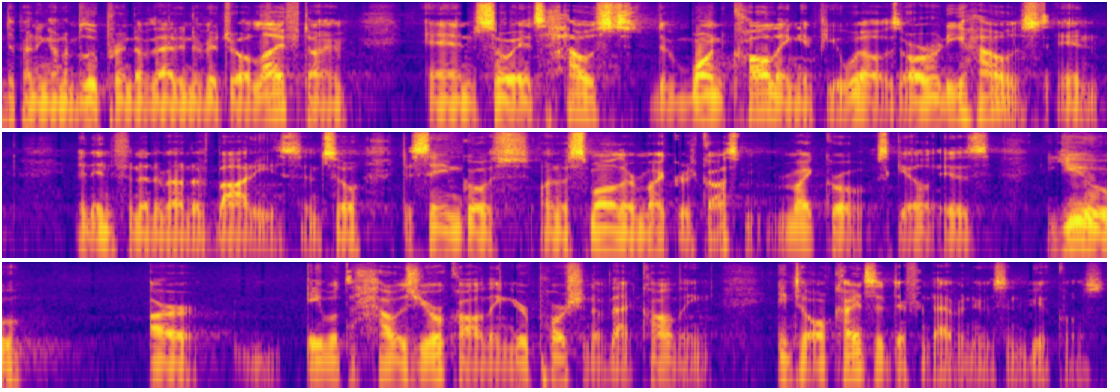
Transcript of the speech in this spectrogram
depending on the blueprint of that individual lifetime. And so it's housed, the one calling, if you will, is already housed in an infinite amount of bodies. And so the same goes on a smaller micro, micro scale is you are able to house your calling, your portion of that calling, into all kinds of different avenues and vehicles.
